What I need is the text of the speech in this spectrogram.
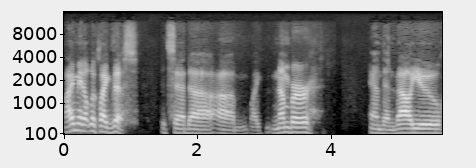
I made it look like this. It said uh, um, like number, and then value,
